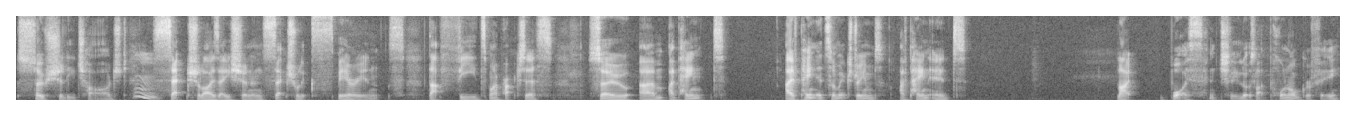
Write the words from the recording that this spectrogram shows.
socially charged sexualization and sexual experience that feeds my practice. So um, I paint, I've painted some extremes. I've painted like what essentially looks like pornography.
